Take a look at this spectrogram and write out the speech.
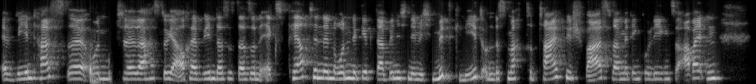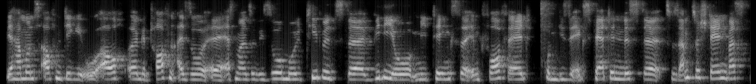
erwähnt hast. Äh, und äh, da hast du ja auch erwähnt, dass es da so eine Expertinnenrunde gibt. Da bin ich nämlich Mitglied und es macht total viel Spaß, da mit den Kollegen zu arbeiten. Wir haben uns auf dem DGU auch äh, getroffen, also erstmal sowieso multipelste Video-Meetings im Vorfeld, um diese Expertinnenliste zusammenzustellen, was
